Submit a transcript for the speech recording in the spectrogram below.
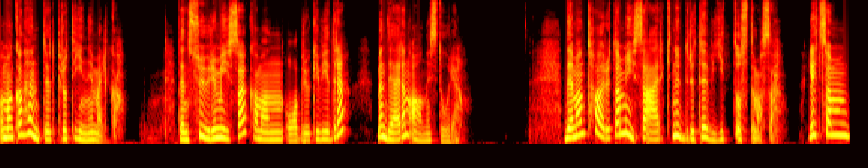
og man kan hente ut protein i melka. Den sure mysa kan man òg bruke videre, men det er en annen historie. Det man tar ut av mysa, er knudrete, hvit ostemasse, litt som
